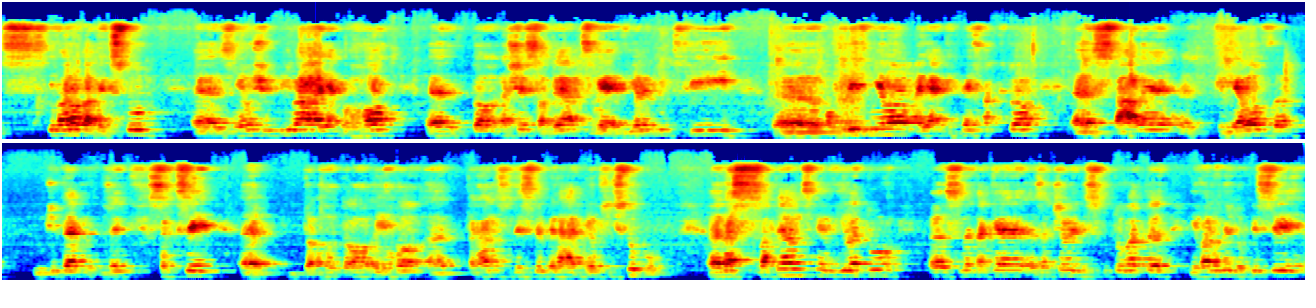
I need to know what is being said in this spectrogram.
z Ivanova textu, z něhož vyplývá, jak ho to naše svatého výletnictví ovlivnilo a jak de facto stále kvělo v určitém řek srdci toho, toho jeho transdisciplinárního přístupu. Na svatého výletu jsme také začali diskutovat Ivanovi dopisy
